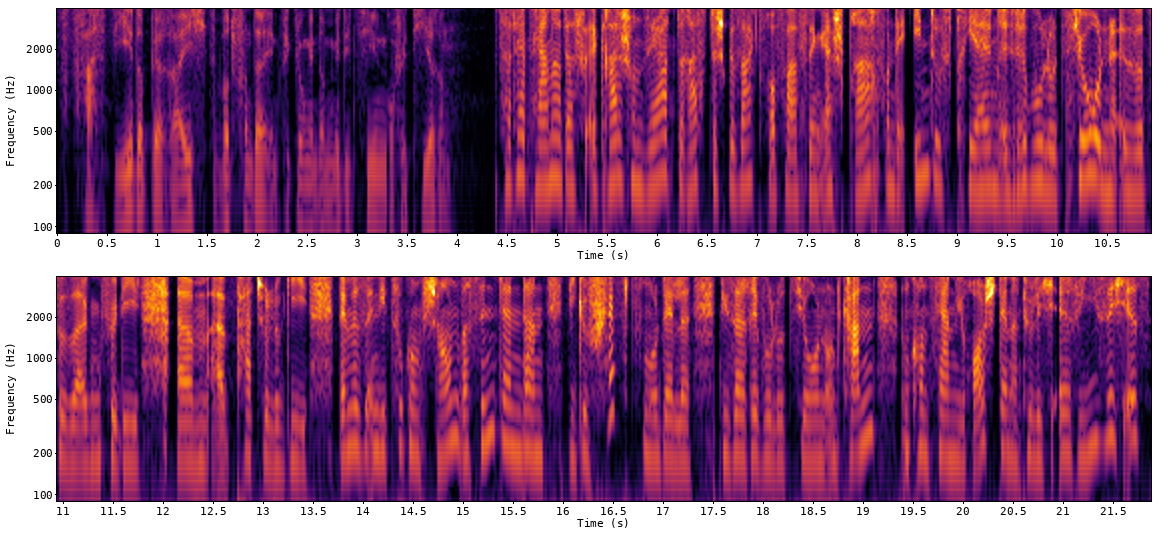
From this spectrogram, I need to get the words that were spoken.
fast jeder Bereich wird von der Entwicklung in der Medizin profitieren. Jetzt hat Herr Perner das äh, gerade schon sehr drastisch gesagt, Frau Fafsing. Er sprach von der industriellen Revolution sozusagen für die ähm, äh, Pathologie. Wenn wir so in die Zukunft schauen, was sind denn dann die Geschäftsmodelle dieser Revolution? Und kann ein Konzern wie Roche, der natürlich äh, riesig ist,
